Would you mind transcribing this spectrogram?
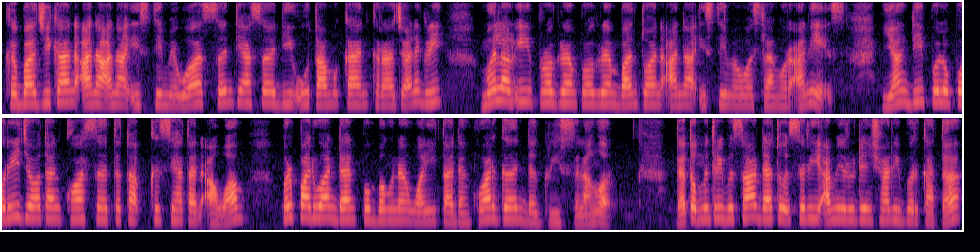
Kebajikan anak-anak istimewa sentiasa diutamakan kerajaan negeri melalui program-program bantuan anak istimewa Selangor Anis yang dipelopori Jawatan Kuasa Tetap Kesihatan Awam, Perpaduan dan Pembangunan Wanita dan Keluarga Negeri Selangor. Datuk Menteri Besar Datuk Seri Amiruddin Syari berkata,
